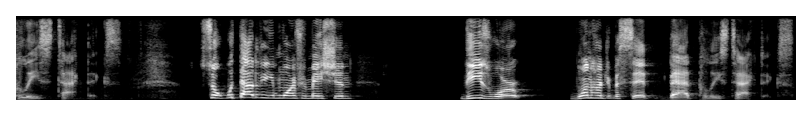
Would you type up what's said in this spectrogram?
police tactics? So, without any more information, these were 100% bad police tactics.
